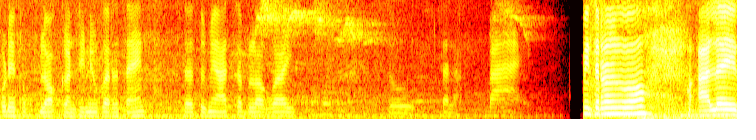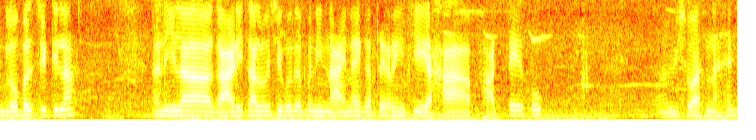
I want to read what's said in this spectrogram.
पुढे ब्लॉग कंटिन्यू करत आहे. तर तुम्ही आजचा ब्लॉग बाय सो चला. बाय मित्रांनो आलो आहे ग्लोबल सिटीला. आणि हिला गाडी चालवा शिकवते पण ही नाही नाही करते कारण हिची हा फाटते खूप विश्वास नाही.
